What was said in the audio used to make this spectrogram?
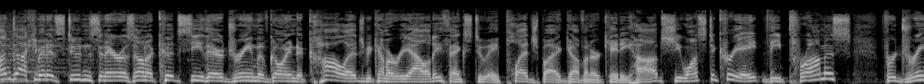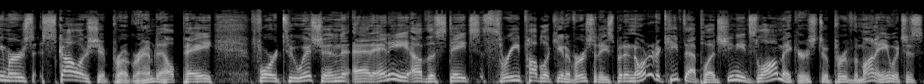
Undocumented students in Arizona could see their dream of going to college become a reality thanks to a pledge by Governor Katie Hobbs. She wants to create the Promise for Dreamers scholarship program to help pay for tuition at any of the state's three public universities. But in order to keep that pledge, she needs lawmakers to approve the money, which is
